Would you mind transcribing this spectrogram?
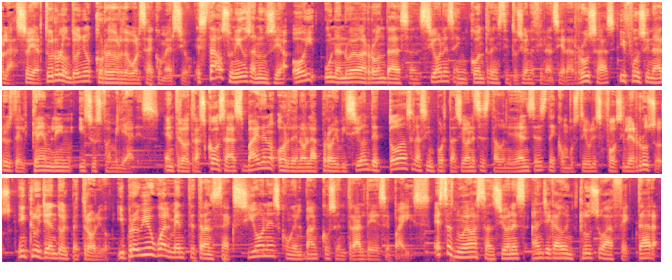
Hola, soy Arturo Londoño, corredor de Bolsa de Comercio. Estados Unidos anuncia hoy una nueva ronda de sanciones en contra de instituciones financieras rusas y funcionarios del Kremlin y sus familiares. Entre otras cosas, Biden ordenó la prohibición de todas las importaciones estadounidenses de combustibles fósiles rusos, incluyendo el petróleo, y prohibió igualmente transacciones con el Banco Central de ese país. Estas nuevas sanciones han llegado incluso a afectar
